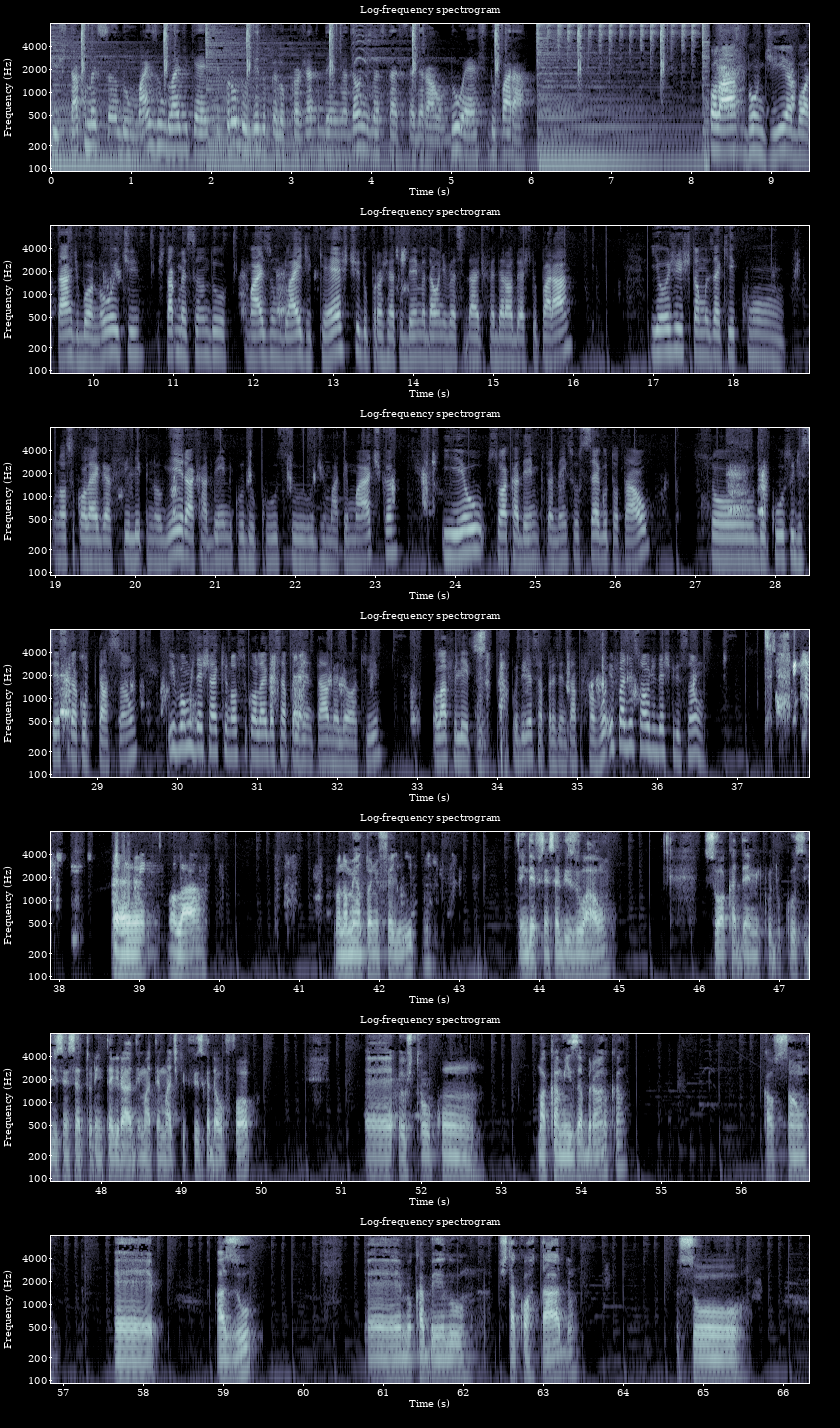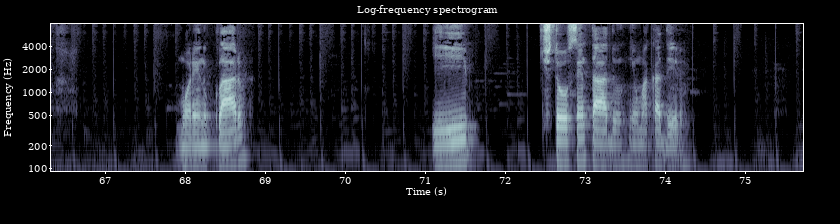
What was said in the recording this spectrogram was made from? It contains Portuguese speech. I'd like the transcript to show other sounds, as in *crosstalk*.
Está começando mais um Blindcast produzido pelo Projeto DEMA da Universidade Federal do Oeste do Pará. Olá, bom dia, boa tarde, boa noite. Está começando mais um Blindcast do Projeto DEMA da Universidade Federal do Oeste do Pará. E hoje estamos aqui com o nosso colega Felipe Nogueira, acadêmico do curso de matemática. E eu sou acadêmico também, sou cego total sou do curso de Ciência da Computação e vamos deixar que o nosso colega se apresentar melhor aqui. Olá, Felipe. Poderia se apresentar, por favor, e fazer sua audiodescrição? É, olá, meu nome é Antônio Felipe, tenho deficiência visual, sou acadêmico do curso de Licenciatura Integrada em Matemática e Física da UFOP. É, eu estou com uma camisa branca, calção é, azul. É, meu cabelo está cortado. Eu sou moreno claro. E estou sentado em uma cadeira.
